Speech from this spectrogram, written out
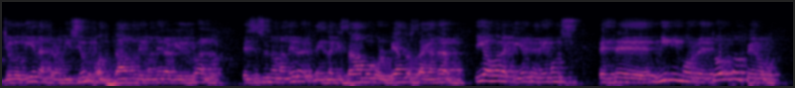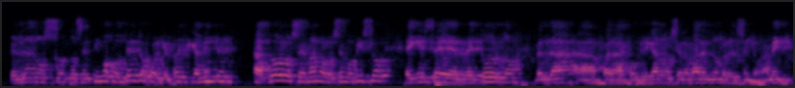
Yo lo vi en las transmisiones cuando estábamos de manera virtual. Esa es una manera en la que estábamos golpeando hasta ganar. Y ahora que ya tenemos este mínimo retorno, pero ¿verdad? Nos, nos sentimos contentos porque prácticamente a todos los hermanos los hemos visto en este retorno, ¿verdad? Ah, para congregarnos y alabar el nombre del Señor. Amén.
